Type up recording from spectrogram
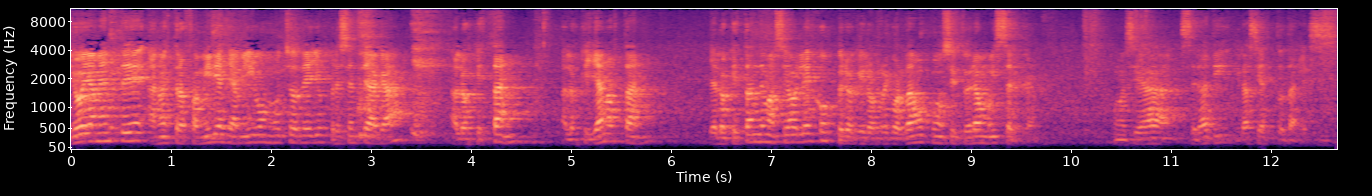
Y obviamente a nuestras familias y amigos, muchos de ellos presentes acá, a los que están, a los que ya no están, y a los que están demasiado lejos, pero que los recordamos como si estuvieran muy cerca. Como decía Cerati, gracias totales.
